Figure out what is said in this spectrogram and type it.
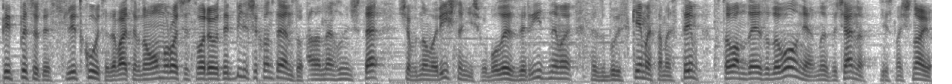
Підписуйтесь, слідкуйте. Давайте в новому році створювати більше контенту. Але найголовніше те, щоб в новорічну ніч ви були з рідними, з близькими, саме з тим, хто вам дає задоволення. Ну і звичайно, зі смачною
